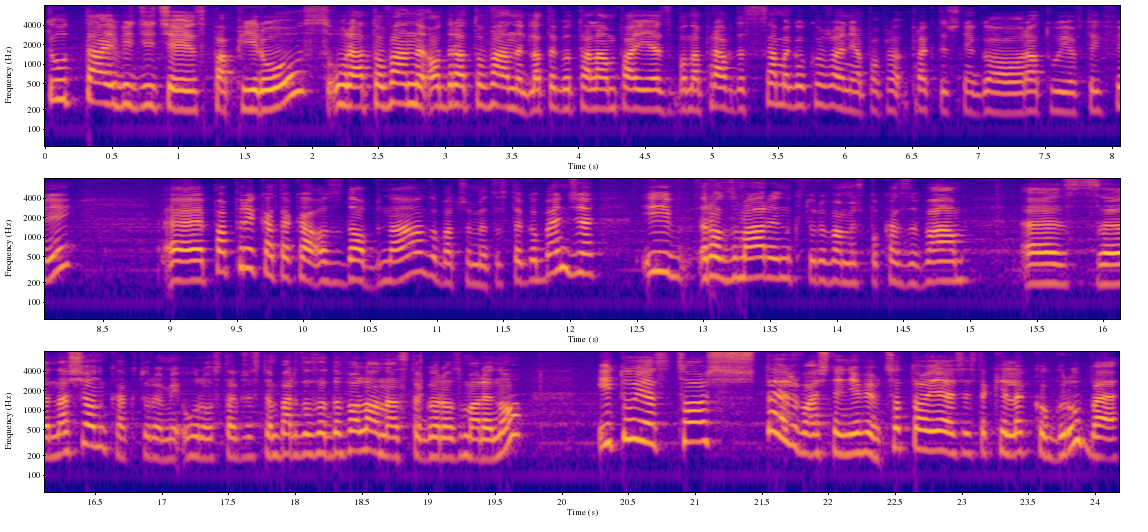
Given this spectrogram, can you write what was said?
tutaj widzicie jest papirus, uratowany, odratowany, dlatego ta lampa jest, bo naprawdę z samego korzenia praktycznie go ratuje w tej chwili. E, papryka taka ozdobna, zobaczymy co z tego będzie i rozmaryn, który Wam już pokazywałam e, z nasionka, który mi urósł, także jestem bardzo zadowolona z tego rozmarynu. I tu jest coś, też właśnie nie wiem co to jest, jest takie lekko grube,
